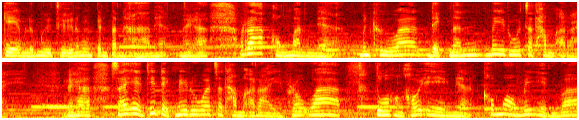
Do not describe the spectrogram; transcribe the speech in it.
เกมหรือมือถือนั้นมันเป็นปัญหาเนี่ยนะคะรากของมันเนี่ยมันคือว่าเด็กนั้นไม่รู้จะทำอะไรนะคะสาเหตุที่เด็กไม่รู้ว่าจะทำอะไร เพราะว่าตัวของเขาเองเนี่ยเขามองไม่เห็นว่า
